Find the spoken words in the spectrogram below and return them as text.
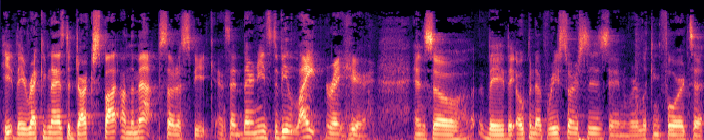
he, they recognized a dark spot on the map, so to speak, and said, there needs to be light right here. And so they, they opened up resources, and we're looking forward to,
